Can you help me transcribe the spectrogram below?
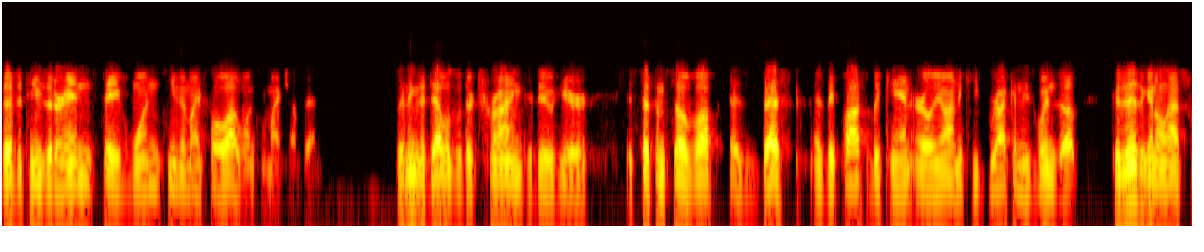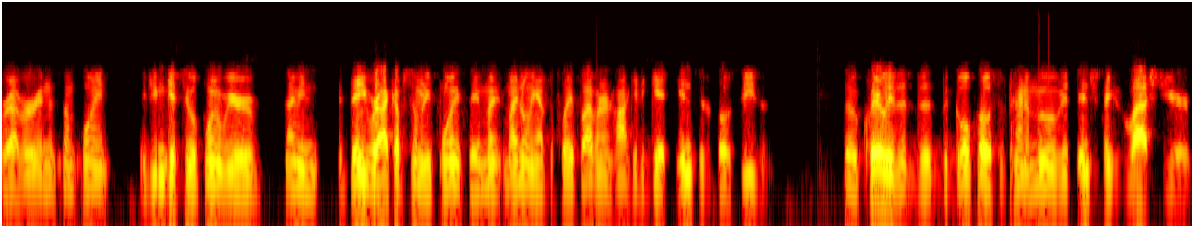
They're the teams that are in, save one team that might fall out, one team might jump in. So I think the Devils, what they're trying to do here is set themselves up as best as they possibly can early on and keep racking these wins up because it isn't going to last forever. And at some point, if you can get to a point where you're I mean, if they rack up so many points, they might, might only have to play 500 hockey to get into the postseason. So clearly, the, the, the goalposts have kind of moved. It's interesting because last year,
